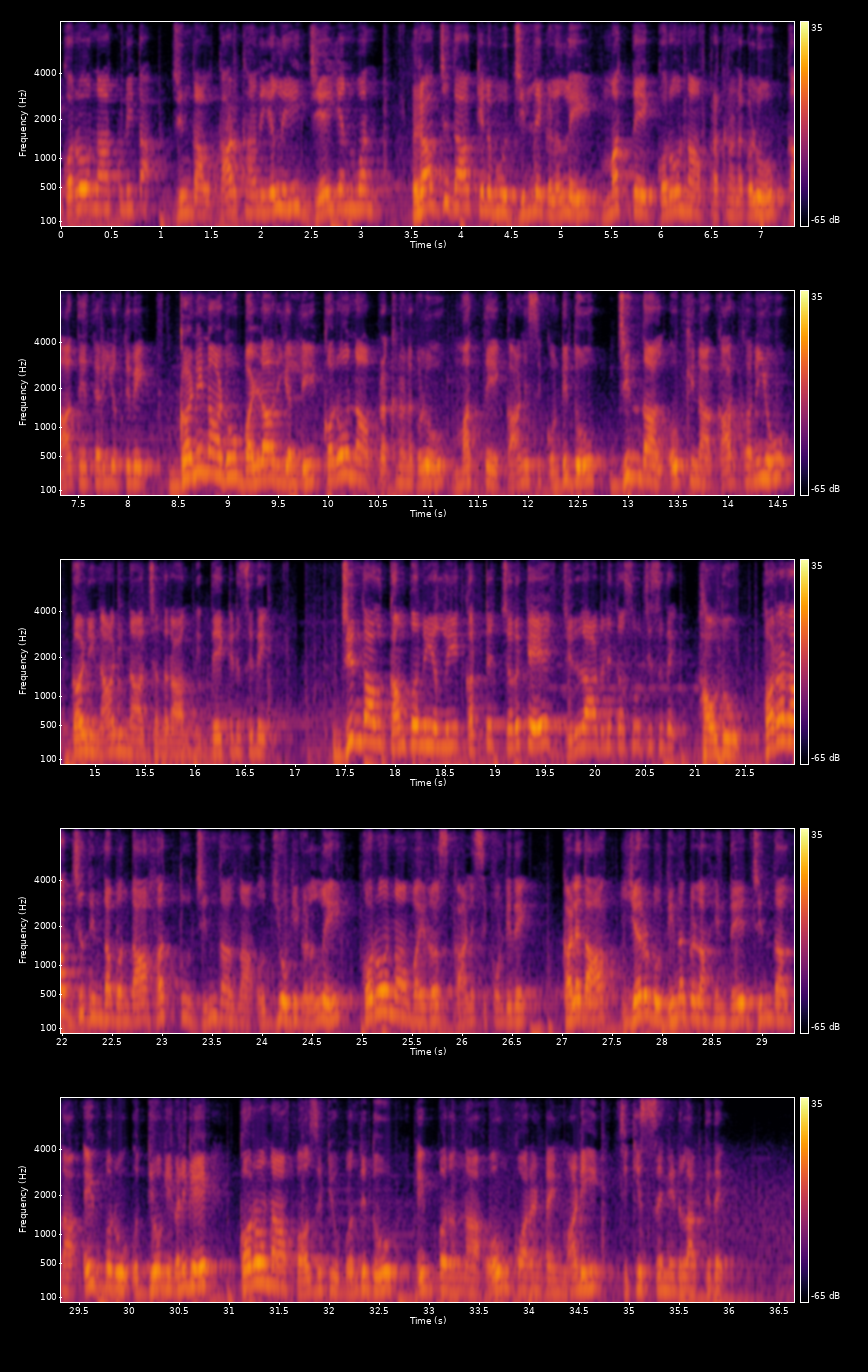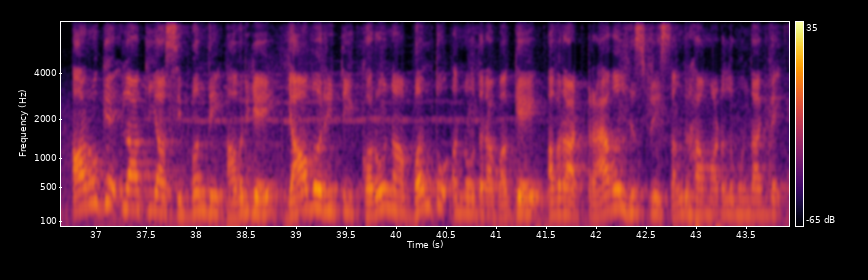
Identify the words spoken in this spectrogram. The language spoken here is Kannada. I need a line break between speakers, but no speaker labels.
ಕೊರೋನಾ ಕುಣಿತ, ಜಿಂದಾಲ್ ಕಾರ್ಖಾನೆಯಲ್ಲಿ ಜೆಎನ್ ಒನ್. ರಾಜ್ಯದ ಕೆಲವು ಜಿಲ್ಲೆಗಳಲ್ಲಿ ಮತ್ತೆ ಕೊರೋನಾ ಪ್ರಕರಣಗಳು ಖಾತೆ ತೆರೆಯುತ್ತಿವೆ. ಗಣಿನಾಡು ಬಳ್ಳಾರಿಯಲ್ಲಿ ಕೊರೋನಾ ಪ್ರಕರಣಗಳು ಮತ್ತೆ ಕಾಣಿಸಿಕೊಂಡಿದ್ದು, ಜಿಂದಾಲ್ ಉಕ್ಕಿನ ಕಾರ್ಖಾನೆಯು ಗಣಿನಾಡಿನ ಜನರ ನಿದ್ದೆ ಕೆಡಿಸಿದೆ. ಜಿಂದಾಲ್ ಕಂಪನಿಯಲ್ಲಿ ಕಟ್ಟೆಚ್ಚರಕ್ಕೆ ಜಿಲ್ಲಾಡಳಿತ ಸೂಚಿಸಿದೆ. ಹೌದು, ಹೊರ ರಾಜ್ಯದಿಂದ ಬಂದ ಹತ್ತು ಜಿಂದಾಲ್ನ ಉದ್ಯೋಗಿಗಳಲ್ಲಿ ಕೊರೋನಾ ವೈರಸ್ ಕಾಣಿಸಿಕೊಂಡಿದೆ. ಕಳೆದ ಎರಡು ದಿನಗಳ ಹಿಂದೆ ಜಿಂದಾಲ್ನ ಇಬ್ಬರು ಉದ್ಯೋಗಿಗಳಿಗೆ ಕೊರೋನಾ ಪಾಸಿಟಿವ್ ಬಂದಿದ್ದು, ಇಬ್ಬರನ್ನ ಹೋಮ್ ಕ್ವಾರಂಟೈನ್ ಮಾಡಿ ಚಿಕಿತ್ಸೆ ನೀಡಲಾಗ್ತಿದೆ. ಆರೋಗ್ಯ ಇಲಾಖೆಯ ಸಿಬ್ಬಂದಿ ಅವರಿಗೆ ಯಾವ ರೀತಿ ಕೊರೋನಾ ಬಂತು ಅನ್ನೋದರ ಬಗ್ಗೆ ಅವರ ಟ್ರಾವೆಲ್ ಹಿಸ್ಟ್ರಿ ಸಂಗ್ರಹ ಮಾಡಲು ಮುಂದಾಗಿದೆ.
